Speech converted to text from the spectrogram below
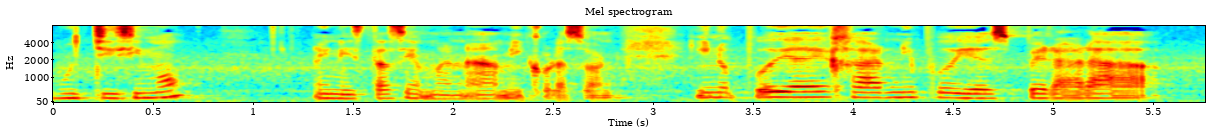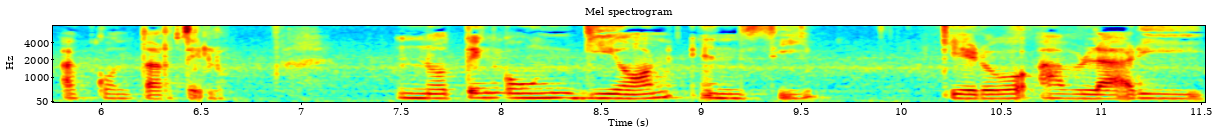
muchísimo en esta semana a mi corazón y no podía dejar ni podía esperar a, contártelo. No tengo un guion en sí, quiero hablar y,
